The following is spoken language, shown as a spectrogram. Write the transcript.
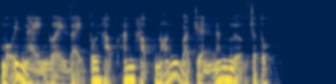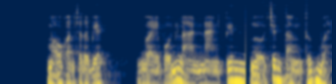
Mỗi ngày người dạy tôi học ăn học nói và truyền năng lượng cho tôi. Mẫu còn cho tôi biết, người vốn là nàng tiên ngự trên tầng thứ 10,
